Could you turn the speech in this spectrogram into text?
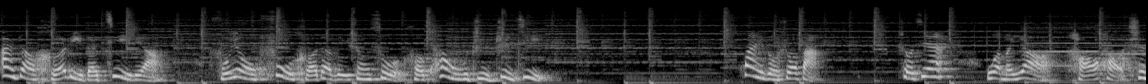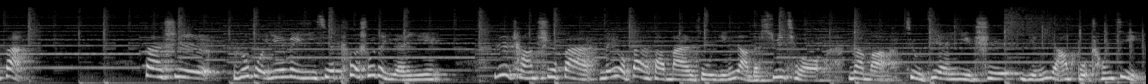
按照合理的剂量服用复合的维生素和矿物质制剂。换一种说法，首先我们要好好吃饭，但是如果因为一些特殊的原因，日常吃饭没有办法满足营养的需求，那么就建议吃营养补充剂。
